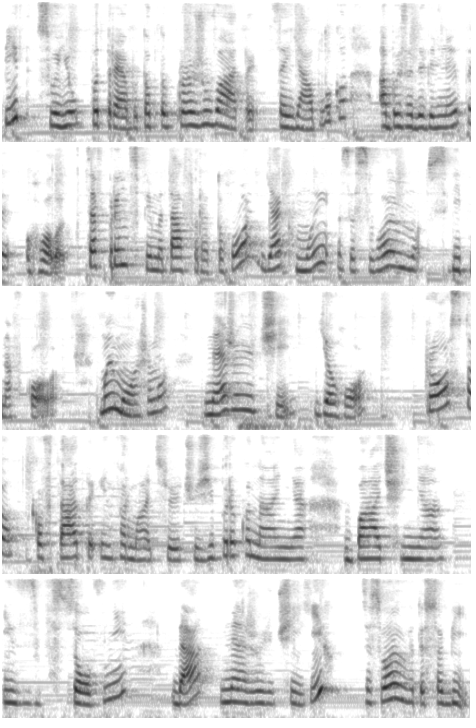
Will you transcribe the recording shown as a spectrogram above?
під свою потребу, тобто прожувати це яблуко, аби задовільнити голод. Це, в принципі, метафора того, як ми засвоюємо світ навколо. Ми можемо, не жуючи його. Просто ковтати інформацію, чужі переконання, бачення іззовні, да, не жуючи їх, засвоювати собі.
